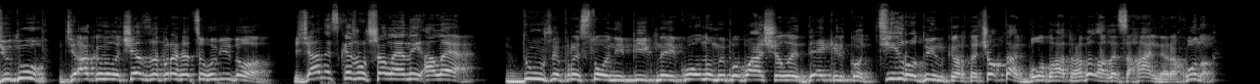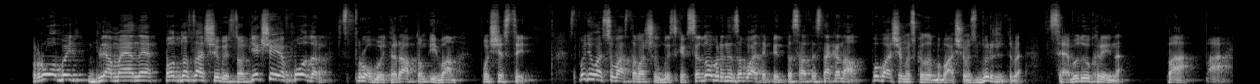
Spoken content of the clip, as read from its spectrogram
Ютуб, дякую величезно за перегляд цього відео. Я не скажу шалений, але дуже пристойний пік на ікону. Ми побачили декілька тір 1 карточок. Так, було багато габел, але загальний рахунок робить для мене однозначний висновок. Якщо є фодер, спробуйте раптом і вам пощастить. Сподіваюся, у вас та ваших близьких все добре. Не забувайте підписатись на канал. Побачимось, коли побачимось. Бережіть тебе. Все буде Україна. Па-па.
